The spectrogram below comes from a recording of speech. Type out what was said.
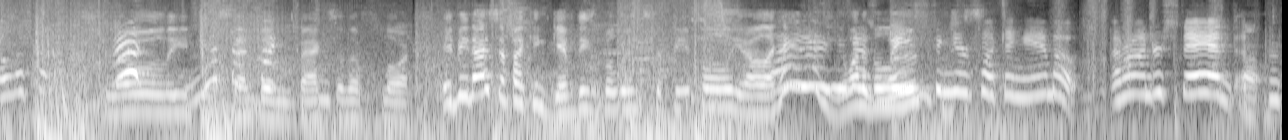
Oh, let's go. Slowly descending back to the floor. It'd be nice if I can give these balloons to people, you know, like, Why hey, you you want a guys balloon? wasting your fucking ammo? I don't understand. Oh.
